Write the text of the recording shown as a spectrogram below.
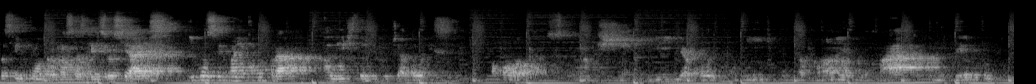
Você encontra nossas redes sociais e você vai encontrar a lista de roteadores homologados. Tem uma listinha aqui, de acordo com o link, com o tamanho, com marca, com modelo, com tudo.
